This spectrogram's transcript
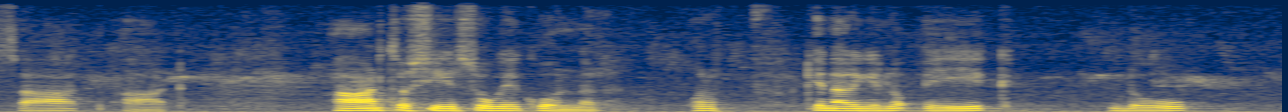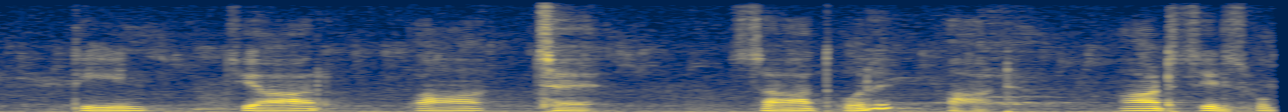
सात, आठ। आठ तो शीर्ष हो गए कॉर्नर और किनारे गिन लो, एक, दो, तीन, चार, पाँच छ सात और आठ। आठ शीर्ष हो,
